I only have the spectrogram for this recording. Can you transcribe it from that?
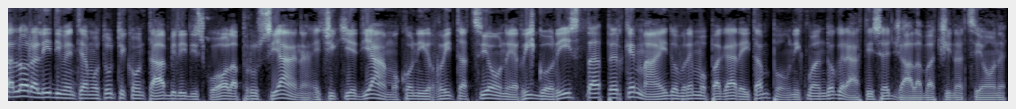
Allora lì diventiamo tutti contabili di scuola prussiana e ci chiediamo con irritazione rigorista perché mai dovremmo pagare i tamponi quando gratis è già la vaccinazione.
